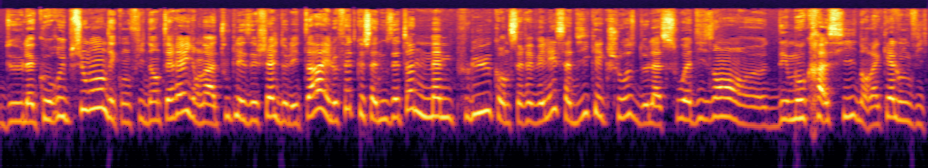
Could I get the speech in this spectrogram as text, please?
de la corruption, des conflits d'intérêts, il y en a à toutes les échelles de l'État, et le fait que ça nous étonne même plus quand c'est révélé, ça dit quelque chose de la soi-disant euh, démocratie dans laquelle on vit.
